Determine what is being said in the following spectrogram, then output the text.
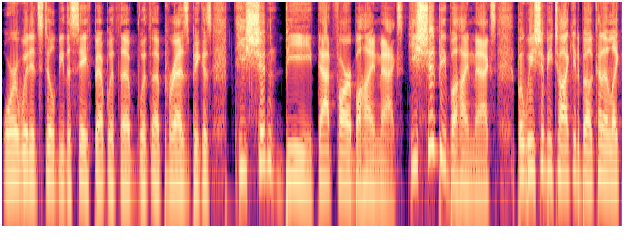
or would it still be the safe bet with uh, with uh, Perez because he shouldn't be that far behind Max? He should be behind Max, but we should be talking about kind of like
